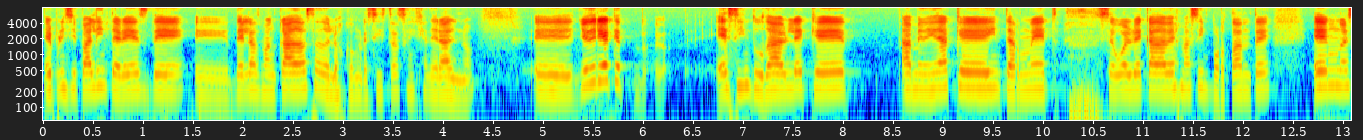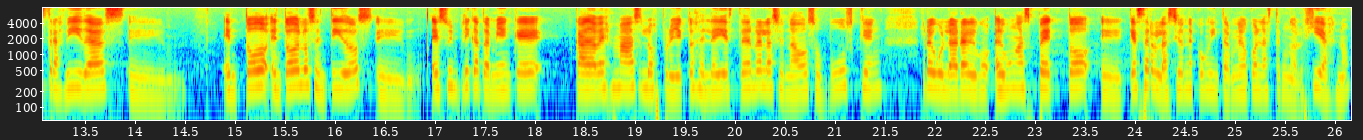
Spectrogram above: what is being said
el principal interés eh, de, las bancadas o de los congresistas en general. ¿no? Eh, yo diría que es indudable que a medida que Internet se vuelve cada vez más importante en nuestras vidas, eh, en, todo, en todos los sentidos, eso implica también que cada vez más los proyectos de ley estén relacionados o busquen regular algún aspecto que se relacione con Internet o con las tecnologías. ¿no?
